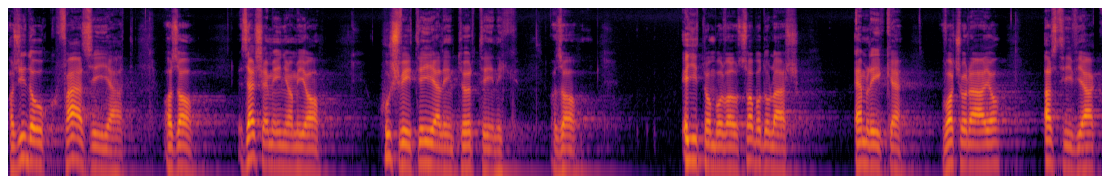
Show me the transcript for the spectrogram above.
a zsidók fázéját, az a, az esemény, ami a húsvét éjjelén történik, az a Egyiptomból való szabadulás emléke, vacsorája, azt hívják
